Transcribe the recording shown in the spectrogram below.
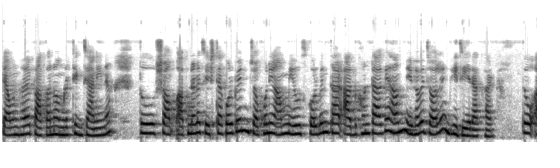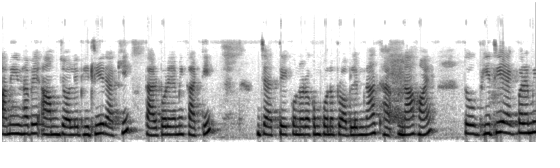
কেমনভাবে পাকানো আমরা ঠিক জানি না। তো সব আপনারা চেষ্টা করবেন, যখনই আম ইউজ করবেন, তার আধ ঘণ্টা আগে আম এভাবে জলে ভিজিয়ে রাখার। তো আমি এইভাবে আম জলে ভিজিয়ে রাখি, তারপরে আমি কাটি যাতে কোনো রকম কোনো প্রবলেম না থা, না হয়। তো ভিজিয়ে একবার আমি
